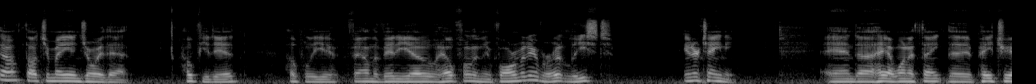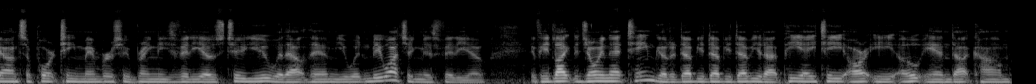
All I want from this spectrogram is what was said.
know, thought you may enjoy that. Hope you did. Hopefully you found the video helpful and informative or at least entertaining. And uh, hey, I want to thank the Patreon support team members who bring these videos to you. Without them, you wouldn't be watching this video. If you'd like to join that team, go to www.patreon.com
